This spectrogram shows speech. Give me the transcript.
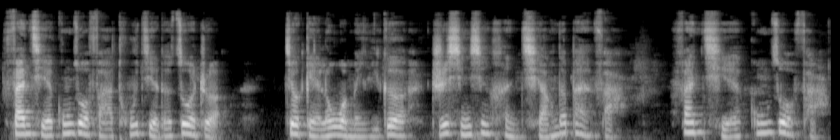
番茄工作法图解的作者就给了我们一个执行性很强的办法——番茄工作法。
